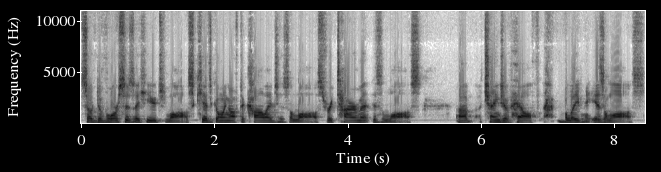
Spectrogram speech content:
So divorce is a huge loss. Kids going off to college is a loss. Retirement is a loss. Uh, a change of health, believe me, is a loss.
